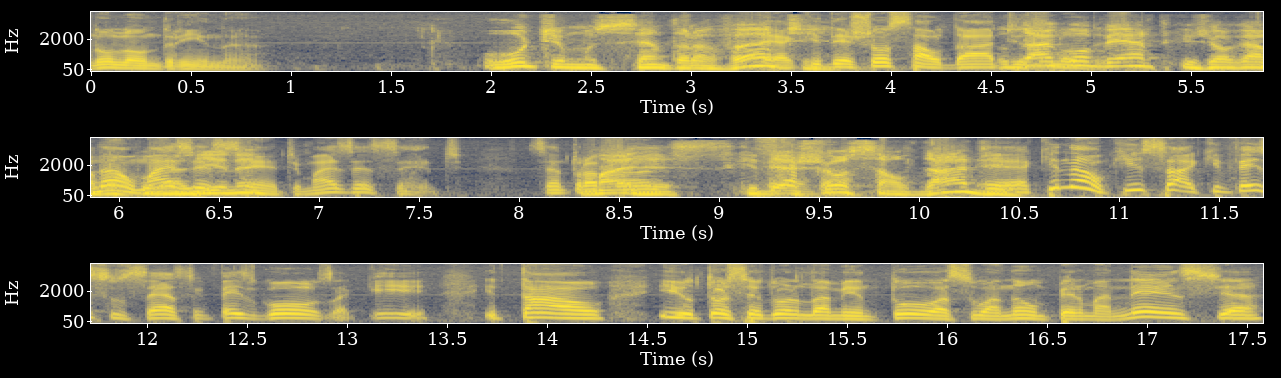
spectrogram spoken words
no Londrina? O último centroavante. É, que deixou saudade. O Dagoberto, que jogava Não, mais ali, recente, né? mais recente. Centroavante. Mas que deixou é, saudade? É, que não, que, que fez sucesso, que fez gols aqui e tal. E o torcedor lamentou a sua não permanência.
